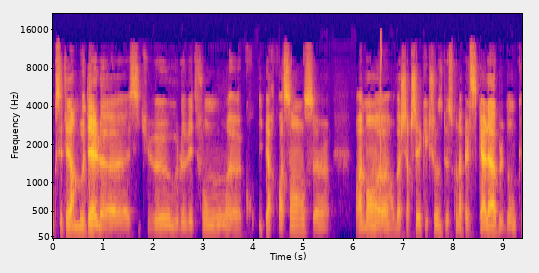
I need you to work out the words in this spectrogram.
Donc c'était un modèle, euh, si tu veux, levée de fonds, euh, hyper croissance. vraiment, on va chercher quelque chose de ce qu'on appelle scalable, donc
